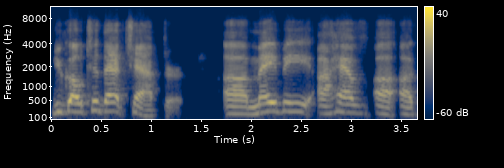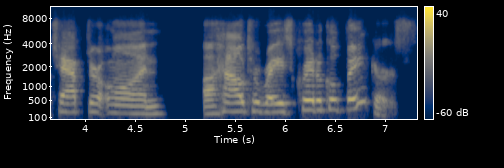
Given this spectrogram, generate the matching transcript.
you go to that chapter. Uh, maybe I have a, a chapter on uh, how to raise critical thinkers.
